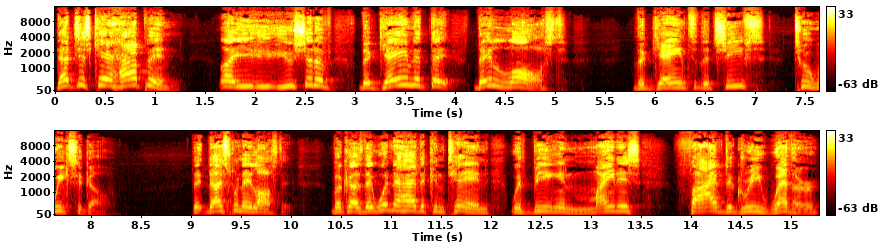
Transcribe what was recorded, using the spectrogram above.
That just can't happen. Like you, you should have the game that they they lost the game to the Chiefs two weeks ago. That's when they lost it because they wouldn't have had to contend with being in minus five degree weather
